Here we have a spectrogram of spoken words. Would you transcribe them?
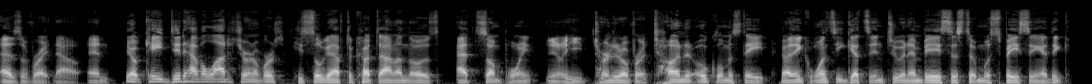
as of right now. And, you know, Cade did have a lot of turnovers. He's still going to have to cut down on those at some point. You know, he turned it over a ton at Oklahoma State. I think once he gets into an NBA system with spacing, I think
